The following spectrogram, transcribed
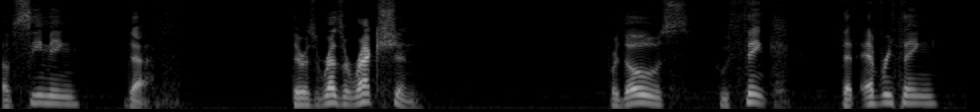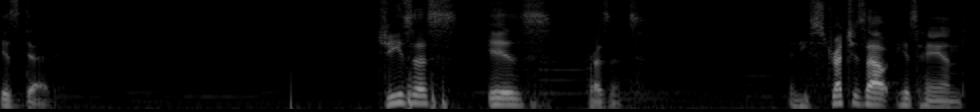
of seeming death. There is resurrection for those who think that everything is dead. Jesus is present, and he stretches out his hand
